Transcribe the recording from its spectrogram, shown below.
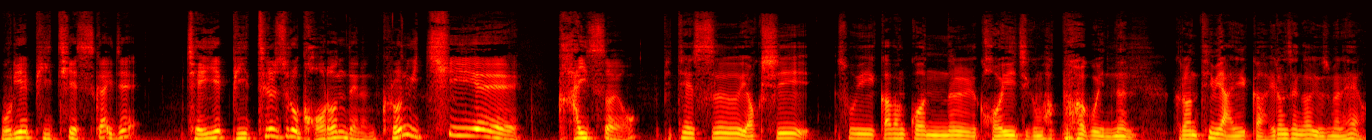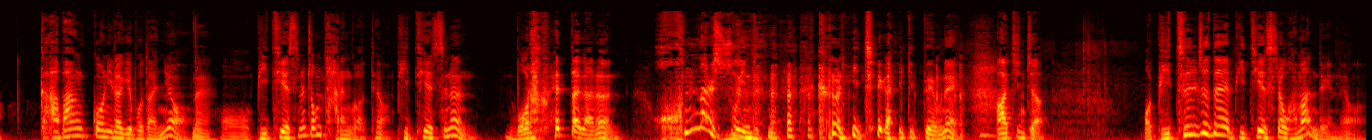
우리의 BTS가 이제 제2의 비틀즈로 거론되는 그런 위치에 가 있어요. BTS 역시 소위 까방권을 거의 지금 확보하고 있는 그런 팀이 아닐까 이런 생각을 요즘엔 해요. 까방권이라기보단요. 네. 어, BTS는 좀 다른 것 같아요. BTS는 뭐라고 했다가는 혼날 수 있는 그런 이체가 있기 때문에 아 진짜 어, 비틀즈 대 BTS라고 하면 안 되겠네요.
